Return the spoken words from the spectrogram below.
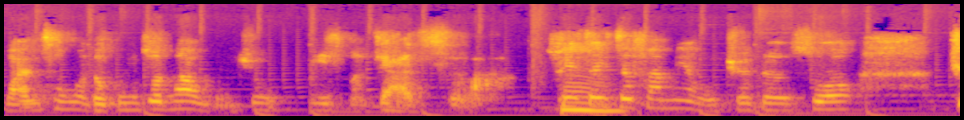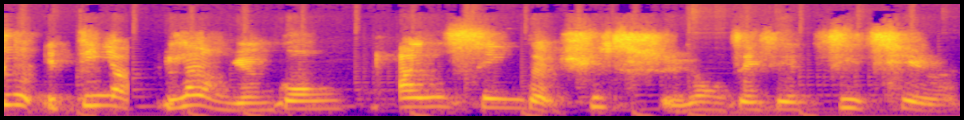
完成我的工作？那我就没什么价值啦。所以在这方面，我觉得说，就一定要让员工安心的去使用这些机器人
